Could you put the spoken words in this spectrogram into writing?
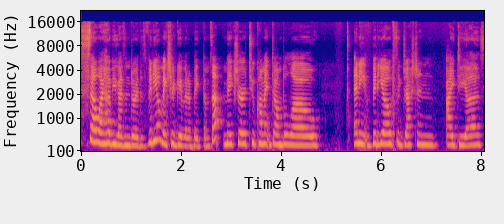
So I hope you guys enjoyed this video. Make sure to give it a big thumbs up. Make sure to comment down below any video suggestion ideas.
